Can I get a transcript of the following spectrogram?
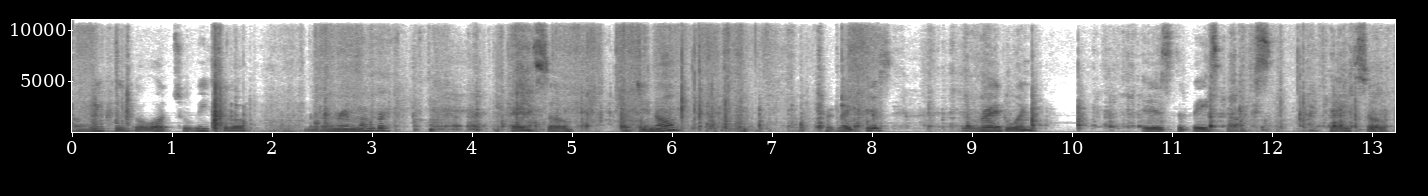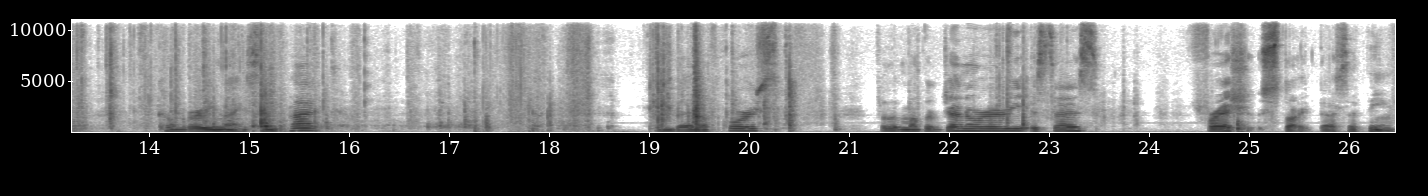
A week ago or two weeks ago. I don't remember. Okay, so as you know, like this. The red one is the base box. Okay, so come very nicely packed. And then, of course, for the month of January, it says Fresh Start. That's the theme.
